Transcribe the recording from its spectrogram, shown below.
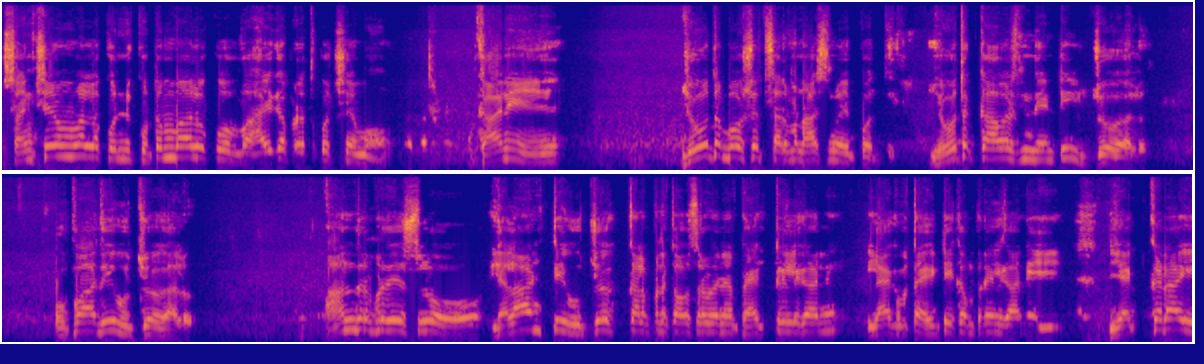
సంక్షేమం వల్ల కొన్ని కుటుంబాలు హాయిగా బ్రతకొచ్చేమో. కానీ యువత భవిష్యత్ సర్వనాశనం అయిపోద్ది. యువతకు కావాల్సింది ఏంటి? ఉద్యోగాలు. ఉపాధి ఉద్యోగాలు. ఆంధ్రప్రదేశ్లో ఎలాంటి ఉద్యోగ కల్పనకు అవసరమైన ఫ్యాక్టరీలు కానీ లేకపోతే ఐటీ కంపెనీలు కానీ ఎక్కడా ఈ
